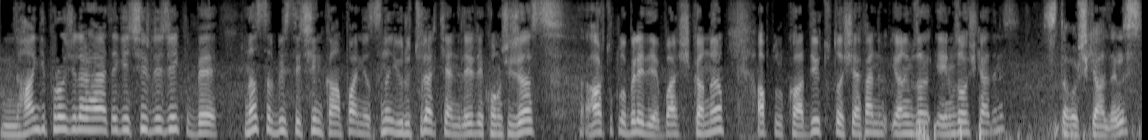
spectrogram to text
Hangi projeler hayata geçirilecek ve nasıl bir seçim kampanyasını yürütüler kendileriyle konuşacağız. Artuklu Belediye Başkanı Abdülkadir Tutaşı efendim yanımıza, yayınımıza hoş geldiniz. Siz de hoş geldiniz.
